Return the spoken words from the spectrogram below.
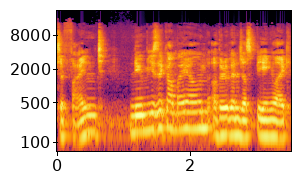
to find new music on my own other than just being like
